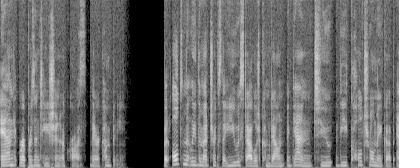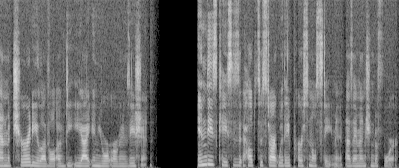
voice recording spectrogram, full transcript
and representation across their company. But ultimately, the metrics that you establish come down again to the cultural makeup and maturity level of DEI in your organization. In these cases, it helps to start with a personal statement, as I mentioned before,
